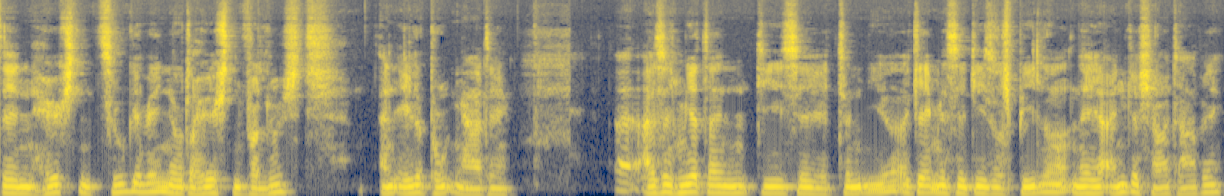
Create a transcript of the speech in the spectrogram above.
den höchsten Zugewinn oder höchsten Verlust an Elo-Punkten hatte. Äh, als ich mir dann diese Turnierergebnisse dieser Spieler näher angeschaut habe,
